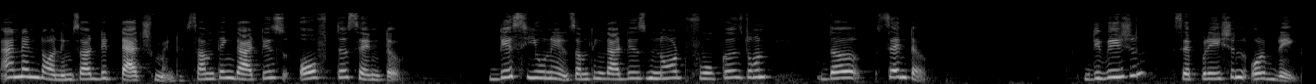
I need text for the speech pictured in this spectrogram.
and antonyms are detachment something that is off the center. Disunion something that is not focused on the center. Division separation or break.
